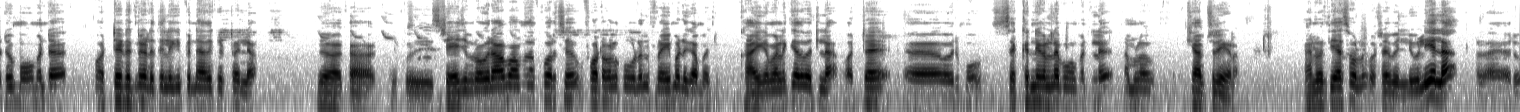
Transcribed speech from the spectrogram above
ഒരു മൂവ്മെന്റ് ഒറ്റ എടുക്കുന്ന എടുത്തില്ലെങ്കിൽ പിന്നെ അത് കിട്ടില്ല. സ്റ്റേജ് പ്രോഗ്രാം ആകുമ്പോൾ നമുക്ക് കുറച്ച് ഫോട്ടോകൾ കൂടുതൽ ഫ്രെയിം എടുക്കാൻ പറ്റും. കായികമേളയ്ക്ക് അത് പറ്റില്ല. ഒറ്റ ഒരു സെക്കൻഡുകളുടെ മൂവ്മെന്റിൽ നമ്മൾ ക്യാപ്ചർ ചെയ്യണം. അങ്ങനെ വ്യത്യാസമുള്ളൂ. പക്ഷേ വെല്ലുവിളിയല്ല. ഒരു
